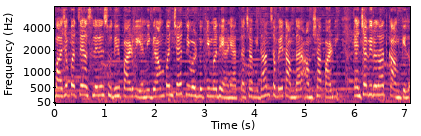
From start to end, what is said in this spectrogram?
भाजपचे असलेले सुधीर पाडवी यांनी ग्रामपंचायत निवडणुकीमध्ये आणि आताच्या विधानसभेत आमदार आमशा पाडवी यांच्या विरोधात काम केलं.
